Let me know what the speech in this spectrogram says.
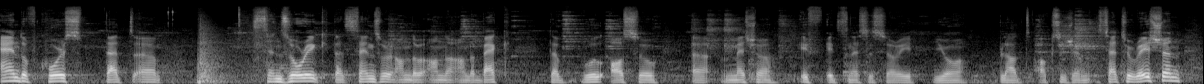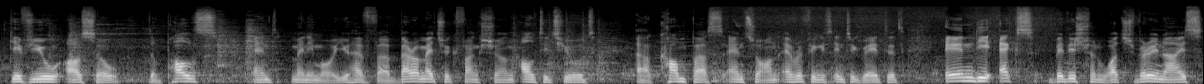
and of course that uh, sensoric, that sensor on the on the on the back that will also uh, measure, if it's necessary, your blood oxygen saturation, give you also the pulse and many more. You have a barometric function, altitude, uh, compass, and so on. Everything is integrated in the Expedition watch. Very nice.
